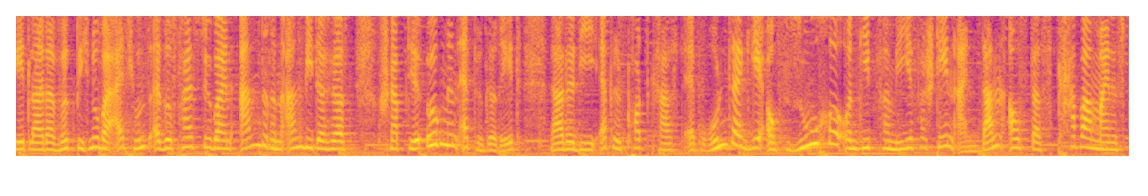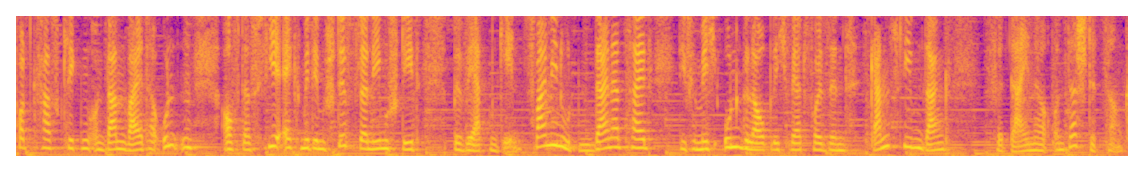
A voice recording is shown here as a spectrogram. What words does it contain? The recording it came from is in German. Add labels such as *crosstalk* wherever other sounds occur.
geht leider wirklich nur bei iTunes. Also falls du über einen anderen Anbieter hörst, schnapp dir irgendein Apple-Gerät, lade die Apple Podcast App runter, geh auf Suche und gib Familie verstehen ein. Dann auf das Cover meines Podcasts klicken und dann weiter unten auf das Viereck mit dem Stift daneben steht, bewerten gehen. Zwei Minuten deiner Zeit, die für mich unglaublich wertvoll sind. Ganz lieben Dank für deine Unterstützung.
